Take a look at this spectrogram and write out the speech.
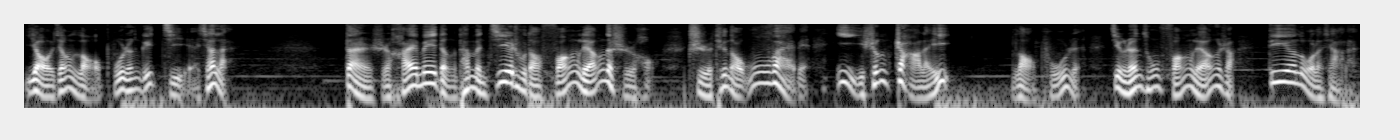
要将老仆人给解下来。但是还没等他们接触到房梁的时候，只听到屋外边一声炸雷，老仆人竟然从房梁上跌落了下来。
